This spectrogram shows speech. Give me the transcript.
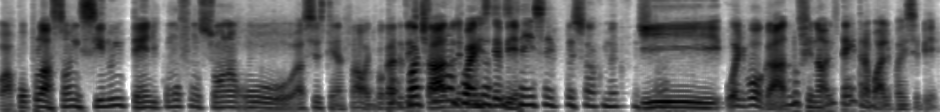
A população em si não entende como funciona o assistente. Fala, o advogado do Pode falar Estado um ele vai receber. assistência aí pro pessoal, como é que funciona. E o advogado, no final, ele tem trabalho para receber.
